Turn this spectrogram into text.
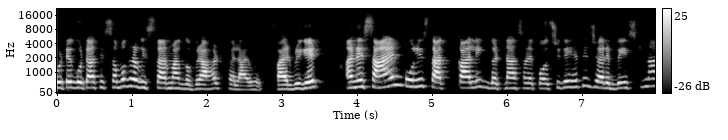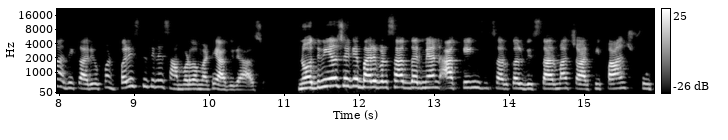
ગોટે ગોટાથી સમગ્ર વિસ્તારમાં ગભરાહટ ફેલાયો હતો. ફાયર બ્રિગેડ અને સાયન પોલીસ તાત્કાલિક ઘટના સ્થળે પહોંચી ગઈ હતી, જ્યારે બેસ્ટના અધિકારીઓ પણ પરિસ્થિતિને સાંભળવા માટે આવી રહ્યા છે. નોંધનીય છે કે ભારે વરસાદ દરમિયાન આ કિંગ્સ સર્કલ વિસ્તારમાં ચારથી પાંચ ફૂટ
